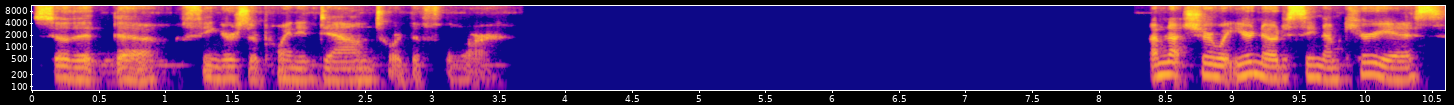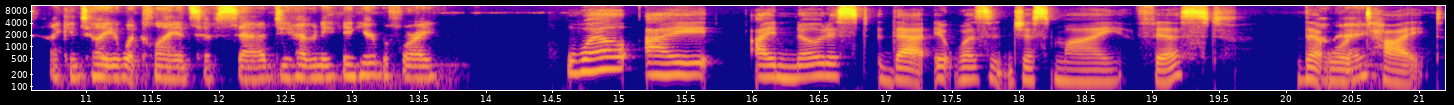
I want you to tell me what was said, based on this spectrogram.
So that the fingers are pointed down toward the floor. I'm not sure what you're noticing. I'm curious. I can tell you what clients have said. Do you have anything here before I? Well, I I noticed that it wasn't just my fist that were tight,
